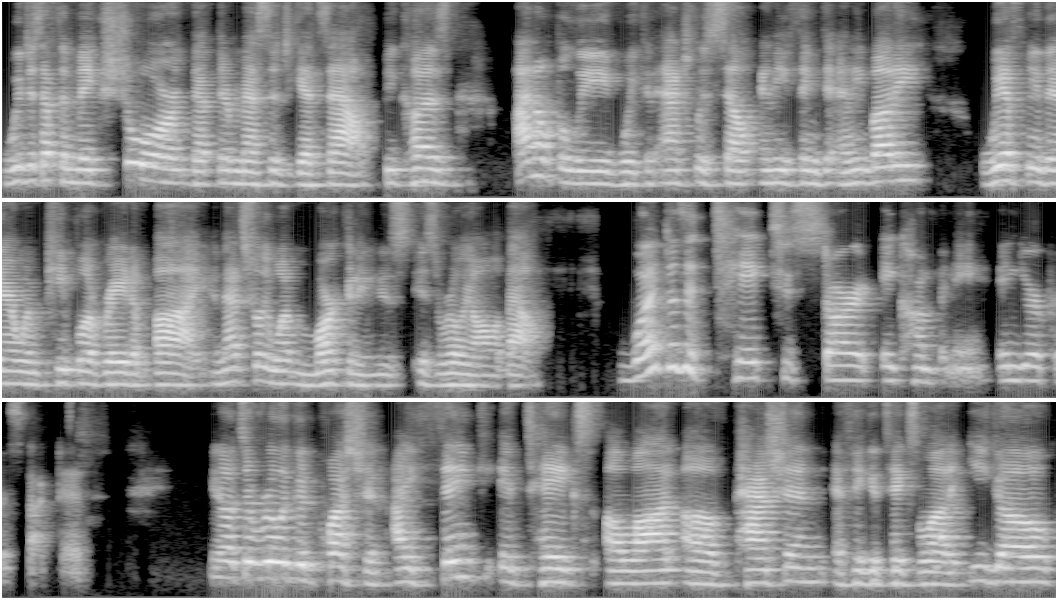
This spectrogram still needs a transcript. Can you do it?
we just have to make sure that their message gets out because I don't believe we can actually sell anything to anybody. We have to be there when people are ready to buy. And that's really what marketing is, is really all about. What does it take to start a company in your perspective? You know, it's a really good question. I think it takes a lot of passion. I think it takes a lot of ego,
